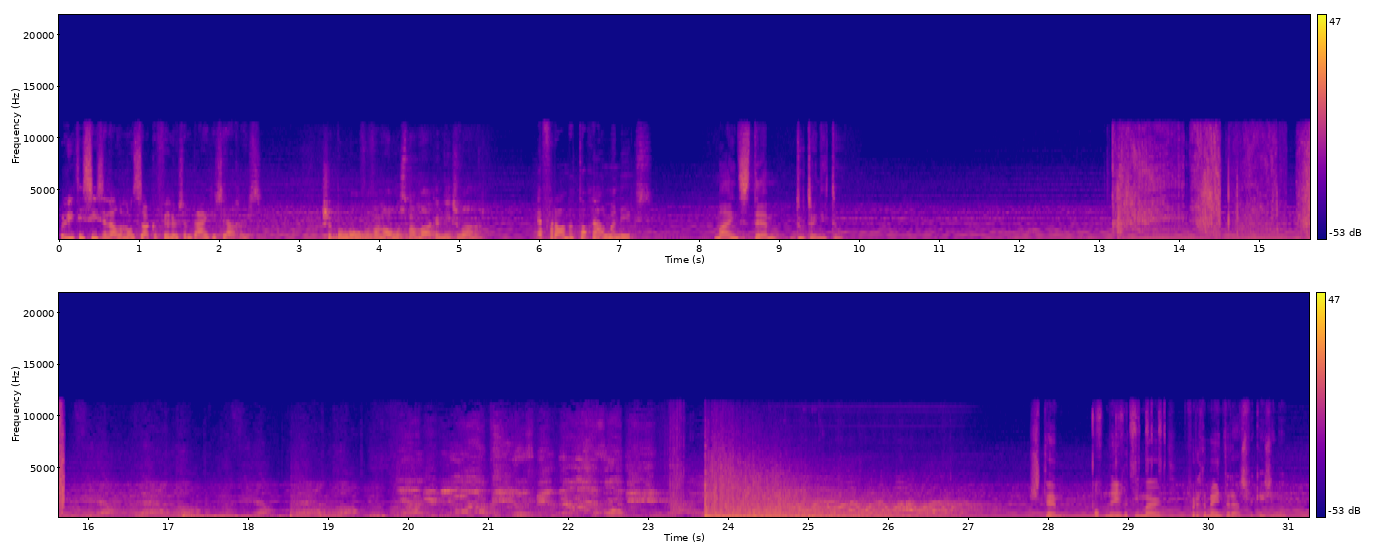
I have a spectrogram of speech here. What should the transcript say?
Politici zijn allemaal zakkenvullers en baantjesjagers. Ze beloven van alles, maar maken niks waar. Er verandert toch helemaal niks. Mijn stem doet er niet toe. Stem op 19 maart voor de gemeenteraadsverkiezingen.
